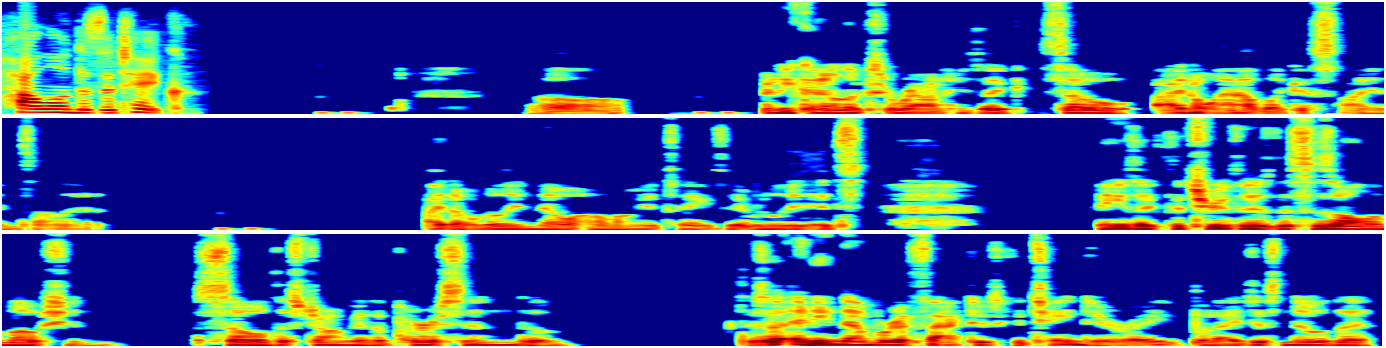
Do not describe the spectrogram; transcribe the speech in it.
How long does it take? Uh, and he kind of looks around. He's like, "So I don't have like a science on it. I don't really know how long it takes. It really it's." He's like, "The truth is, this is all emotion. So the stronger the person, the there's any number of factors could change it, right? But I just know that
